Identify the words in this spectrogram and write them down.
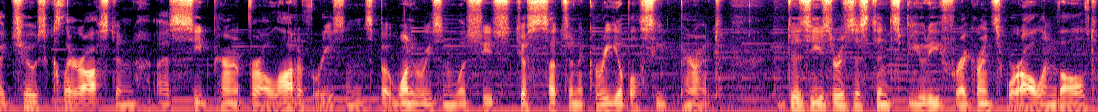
I chose Claire Austin as seed parent for a lot of reasons, but one reason was she's just such an agreeable seed parent. Disease resistance, beauty, fragrance were all involved.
